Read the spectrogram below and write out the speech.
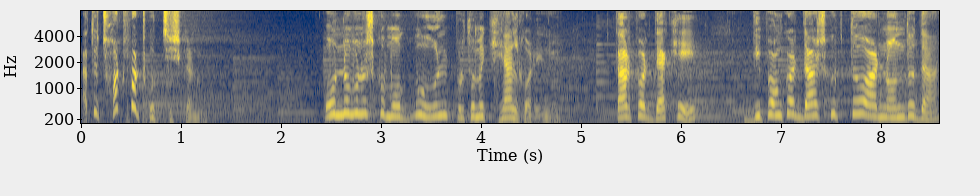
এত ছটফট করছিস কেন? অন্যমনস্ক মকবুল প্রথমে খেয়াল করেনি। তারপর দেখে দীপঙ্কর দাশগুপ্ত আর নন্দদা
